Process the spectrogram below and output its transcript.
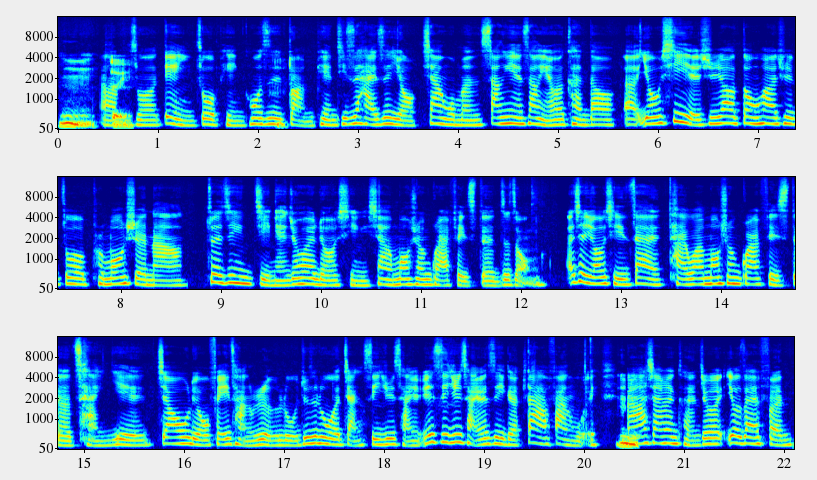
嗯，呃，比如说电影作品或是短片，嗯、其实还是有像我们商业上也会看到，呃，游戏也需要动画去做 promotion 啊。最近几年就会流行像 motion graphics 的这种，而且尤其在台湾 motion graphics 的产业交流非常热络。就是如果讲 CG 产业，因为 CG 产业是一个大范围，嗯、然后它下面可能就会又在分。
